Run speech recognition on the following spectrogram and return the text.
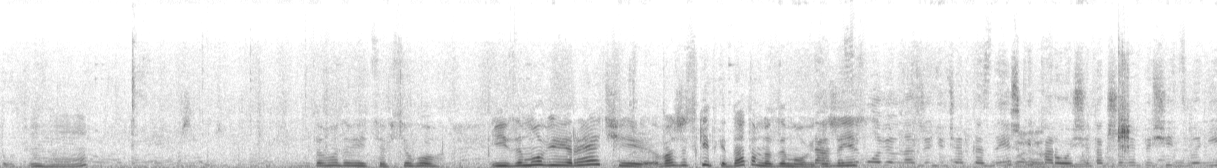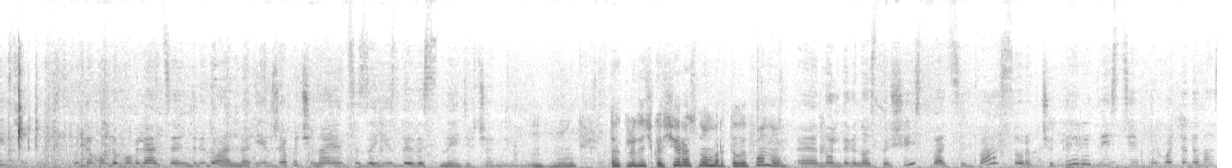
тут. Угу. Тому дивіться, всього. І зимові речі, у вас же скидки, да, там на зимові? Да, Даже на є... зимові в нас же дівчатка знижки хороші, так що ви пишіть, дзвоніть, будемо домовлятися індивідуально. І вже починаються заїзди весни, дівчата. Угу. Так, Людочка, ще раз номер телефону. Е, 096 22 44 200. Приходьте до нас.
